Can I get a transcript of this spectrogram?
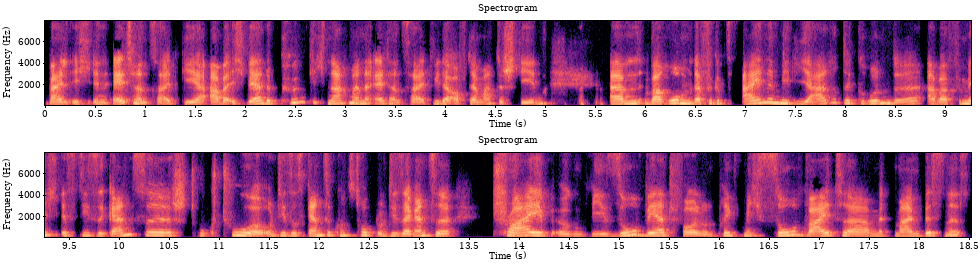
weil ich in Elternzeit gehe. Aber ich werde pünktlich nach meiner Elternzeit wieder auf der Matte stehen. Ähm, warum? Dafür gibt es eine Milliarde Gründe. Aber für mich ist diese ganze Struktur und dieses ganze Konstrukt und dieser ganze Tribe irgendwie so wertvoll und bringt mich so weiter mit meinem Business.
